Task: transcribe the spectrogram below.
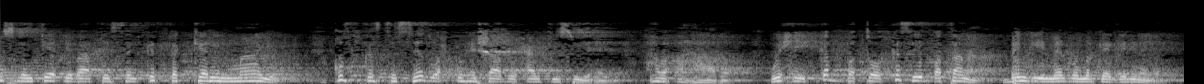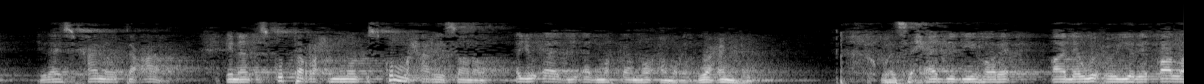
muslimkee dhibaataysan ka fakari maayo qof kasta seed wax ku heshaa buu xaalkiisu yahay. Haba ahaado. Wixii ka batoo ka sii batana bengii meel buu markaa gelinaya ilaahay subxaana wa tacaala inaan isku taraxmnoon isku naxariisano ayuu aad iyo aad markaa noo amray. Wa canhu. Waa saxaabigii hore qaala wuxuu yidhi qaala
